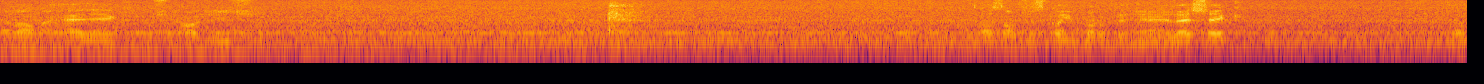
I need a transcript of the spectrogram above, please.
No. Wiadomo, Heniek musi chodzić. To są wszystko importy, nie? Leszek 2,75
